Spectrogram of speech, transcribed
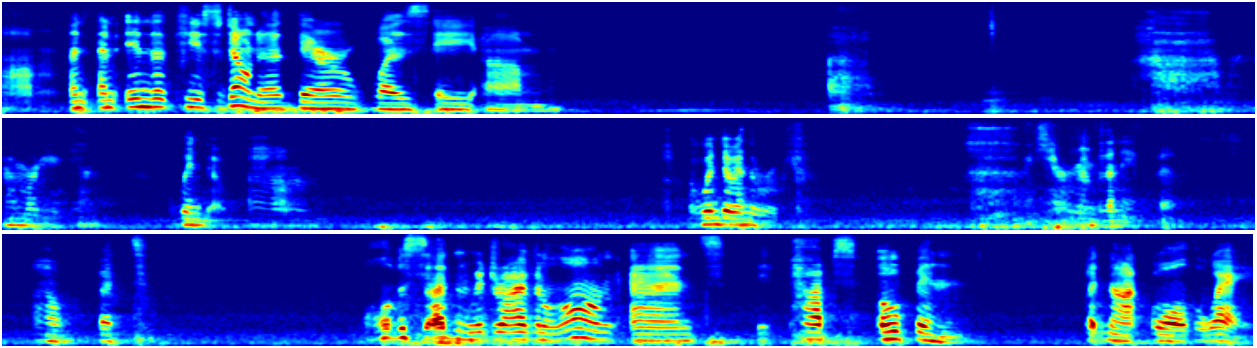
um, and and in the Kia Sedona there was a um, um, memory again window. Um, window in the roof. I can't remember the name of it. Um, but all of a sudden, we're driving along and it pops open, but not all the way.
